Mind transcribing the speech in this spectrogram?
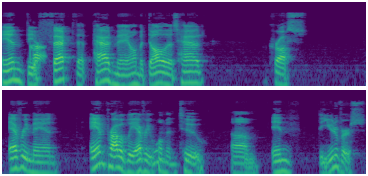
And the uh, effect that Padme Amidala has had across every man and probably every woman too um, in the universe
